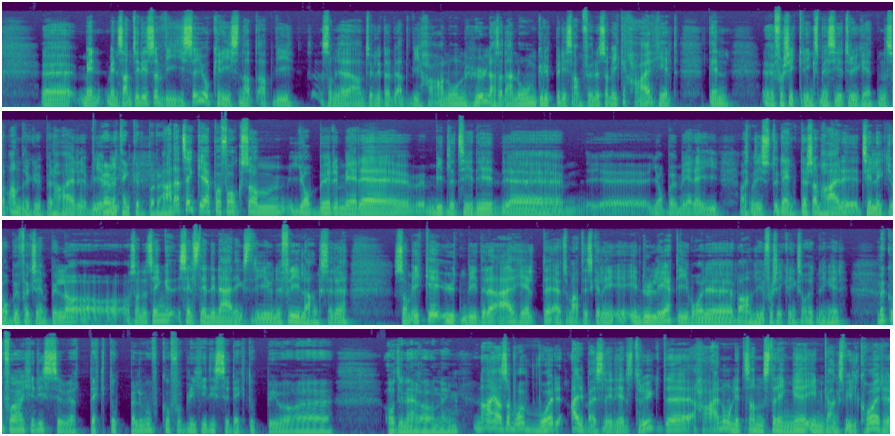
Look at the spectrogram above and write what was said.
Men, men, samtidig så viser jo krisen at, at vi som jeg antydet, at vi har noen hull. altså Det er noen grupper i samfunnet som ikke har helt den uh, forsikringsmessige tryggheten som andre grupper har. Vi, Hva tenker du på da? Ja, Da tenker jeg på folk som jobber mer midlertidig, uh, jobber mer i hva skal man si, studenter som har tilleggsjobber f.eks., og, og, og sånne ting. Selvstendig næringsdrivende, frilansere som ikke uten videre er helt eh, automatisk eller indulert i våre vanlige forsikringsordninger. Men hvorfor har ikke disse vært dekt opp, eller hvorfor blir ikke disse dekt opp i vår uh, ordinære ordning? Nei, altså vår, vår arbeidsledighetstrygd har noen litt sånn strenge inngangsvilkår.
